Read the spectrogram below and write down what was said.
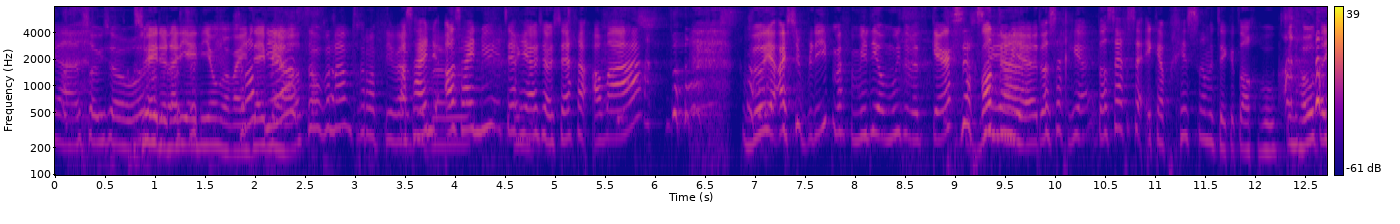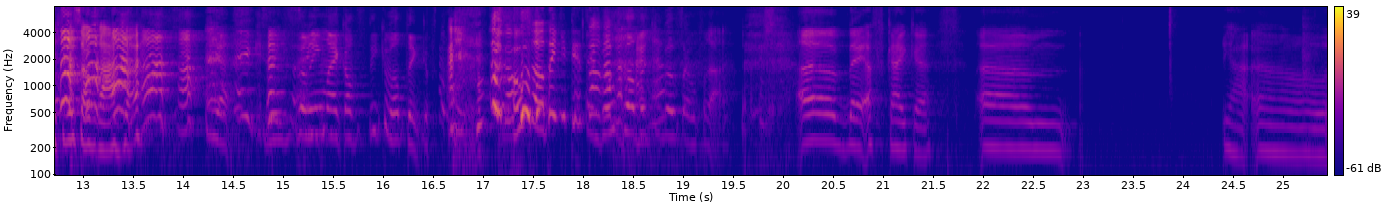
Ja, sowieso hoor. Zweden, naar die ene jongen waar je date mee had. Zogenaamd grapje. Als hij, nu- als hij nu tegen jou zou zeggen, Amma, wil je alsjeblieft mijn familie ontmoeten met kerst? Zegt ze Wat doe ja. je? Dan, zeg je? dan zegt ze, ik heb gisteren mijn ticket al geboekt. In hoop dat je dit zou vragen. ja. Sorry, maar ik had stiekem wel ticket. ik hoop wel dat je dit zou Ik dacht wel dat je dat zou vragen. Ehm, nee, even kijken. Ehm, ja, eh,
